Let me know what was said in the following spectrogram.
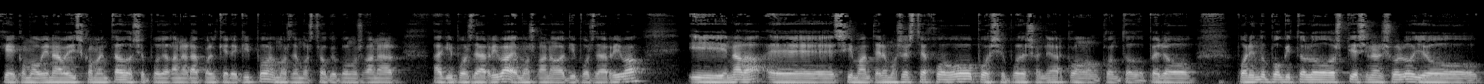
que, como bien habéis comentado, se puede ganar a cualquier equipo. Hemos demostrado que podemos ganar a equipos de arriba, hemos ganado a equipos de arriba. Y nada, eh, si mantenemos este juego, pues se puede soñar con, todo. Pero poniendo un poquito los pies en el suelo, yo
